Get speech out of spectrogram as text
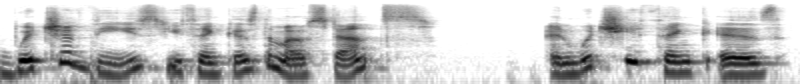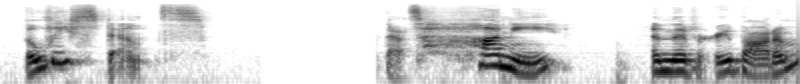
which of these you think is the most dense and which you think is the least dense. That's honey in the very bottom.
